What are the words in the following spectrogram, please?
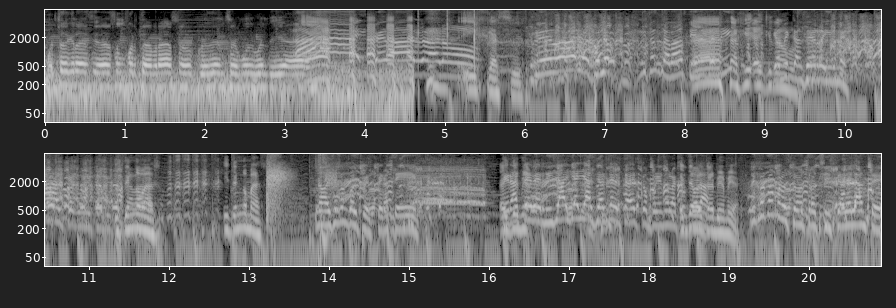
Muchas gracias, un fuerte abrazo, cuídense, muy buen día. ¡Ay, qué bárbaro! Hija su. ¡Qué bárbaro! ¿Risas grabadas tienes, Ah, aquí- aquí Ya me cansé de reírme. ¡Ay, qué bonito! Y tengo más. Y tengo más. No, esos son golpes, espérate. Espérate, te- Bernie, ya, ya, ya, ya se le está descomponiendo la consola. ahí te va, mira. Mejor vámonos con otro chiste, adelante.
